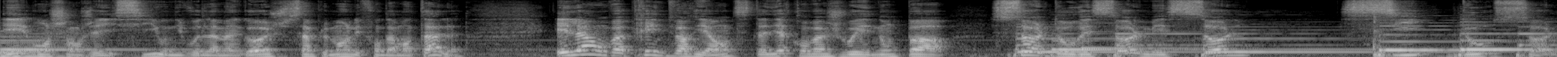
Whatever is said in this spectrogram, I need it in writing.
Et on changeait ici au niveau de la main gauche simplement les fondamentales. Et là on va créer une variante, c'est-à-dire qu'on va jouer non pas Sol, Do, Ré, Sol, mais Sol, Si, Do, Sol.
